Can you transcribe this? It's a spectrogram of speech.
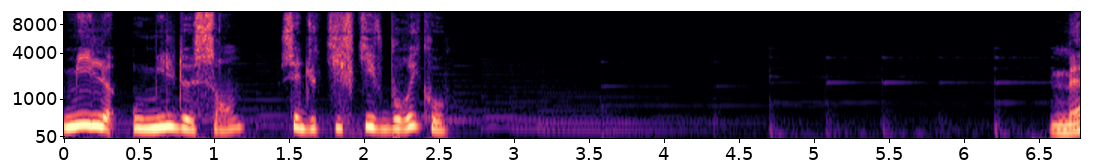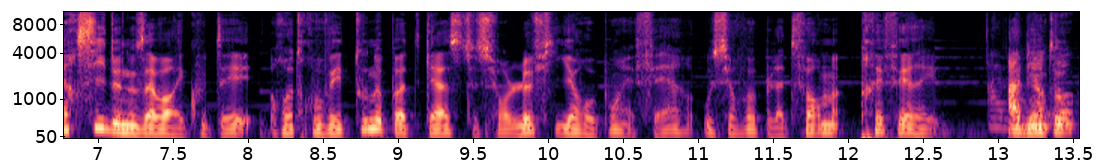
1000 ou 1200, c'est du kiff-kiff bourricot. Merci de nous avoir écoutés. Retrouvez tous nos podcasts sur lefigaro.fr ou sur vos plateformes préférées. À, bientôt.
